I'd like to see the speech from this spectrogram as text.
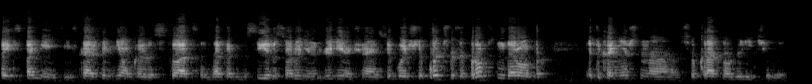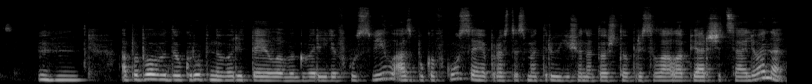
по экспоненте. И с каждым днем, когда ситуация, да, как бы с вирусом люди, людей начинает все больше и больше, уже пробки на дорогах, это, конечно, все кратно увеличивается. Угу. А по поводу крупного ритейла вы говорили «Вкусвилл», «Азбука вкуса». Я просто смотрю еще на то, что присылала пиарщица Алена,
